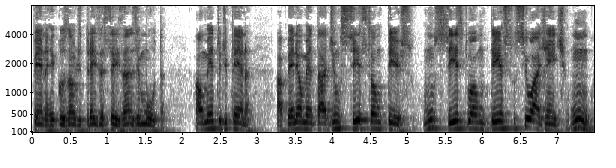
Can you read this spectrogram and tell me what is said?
Pena, reclusão de 3 a 6 anos e multa. Aumento de pena. A pena é aumentar de um sexto a um terço. Um sexto a um terço se o agente 1. Um,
